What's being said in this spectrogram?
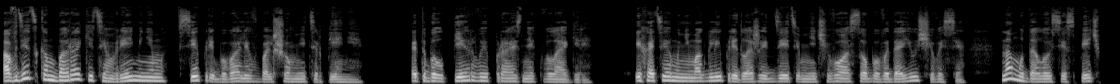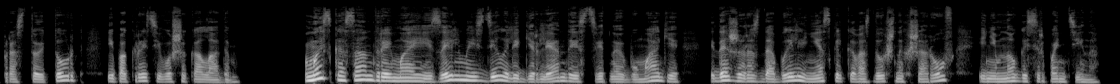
А в детском бараке тем временем все пребывали в большом нетерпении. Это был первый праздник в лагере. И хотя мы не могли предложить детям ничего особо выдающегося, нам удалось испечь простой торт и покрыть его шоколадом. Мы с Кассандрой, Майей и Зельмой сделали гирлянды из цветной бумаги и даже раздобыли несколько воздушных шаров и немного серпантина.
